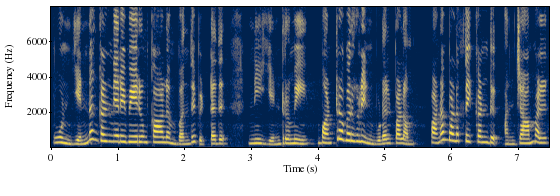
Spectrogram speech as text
உன் எண்ணங்கள் நிறைவேறும் காலம் வந்து விட்டது நீ என்றுமே மற்றவர்களின் உடல் பலம் பணபலத்தைக் கண்டு அஞ்சாமல்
